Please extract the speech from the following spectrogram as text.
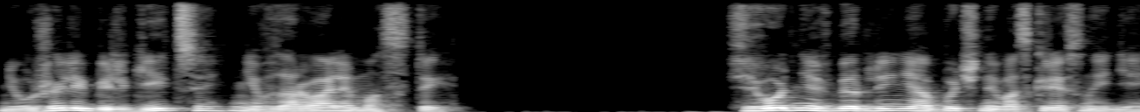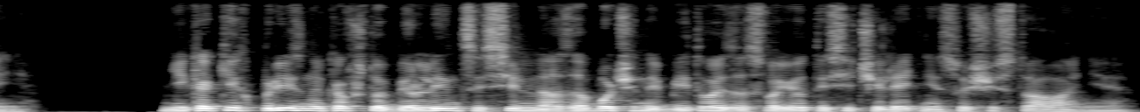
Неужели бельгийцы не взорвали мосты? Сегодня в Берлине обычный воскресный день. Никаких признаков, что берлинцы сильно озабочены битвой за свое тысячелетнее существование.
